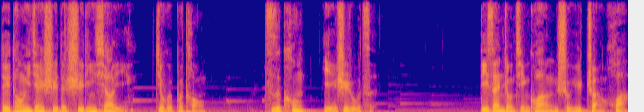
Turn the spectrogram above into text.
对同一件事的视听效应就会不同，自控也是如此。第三种情况属于转化，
